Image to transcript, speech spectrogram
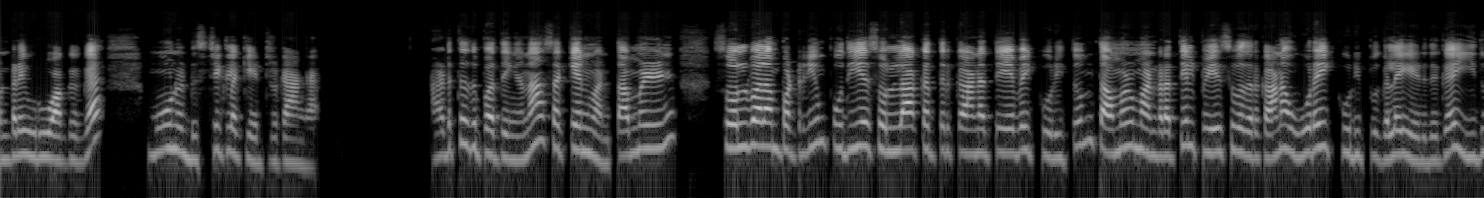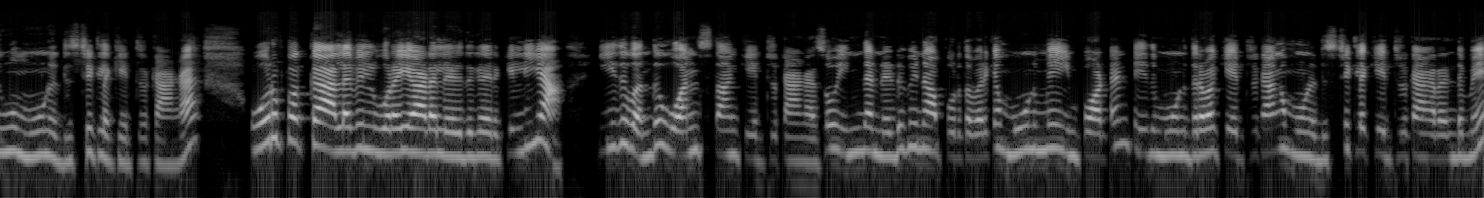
ஒன்றை உருவாக்குக. மூணு டிஸ்ட்ரிக்டில் கேட்டிருக்காங்க. அடுத்தது பார்த்தீங்கன்னா செகண்ட் ஒன் தமிழின் சொல்வளம் பற்றியும் புதிய சொல்லாக்கத்திற்கான தேவை குறித்தும் தமிழ் மன்றத்தில் பேசுவதற்கான உரை குறிப்புகளை எழுதுக. இதுவும் மூணு டிஸ்ட்ரிக்ட்ல கேட்டிருக்காங்க. ஒரு பக்க அளவில் உரையாடல் எழுதுக இருக்கு இல்லையா? இது வந்து ஒன்ஸ் தான் கேட்டிருக்காங்க. ஸோ இந்த நெடுவினா பொறுத்த வரைக்கும் மூணுமே இம்பார்ட்டன்ட் இது மூணு தடவை கேட்டிருக்காங்க மூணு டிஸ்ட்ரிக்ட்ல கேட்டிருக்காங்க ரெண்டுமே.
